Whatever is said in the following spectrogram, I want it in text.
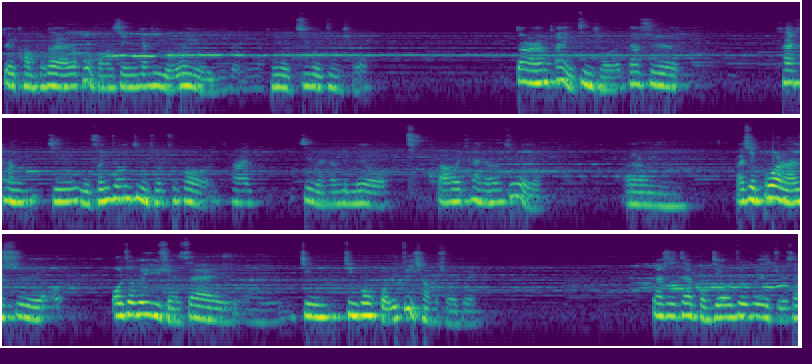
对抗葡萄牙的后防线应该是游刃有余的，应该很有机会进球。当然，他也进球了，但是开场仅五分钟进球之后，他基本上就没有发挥太大的作用。嗯，而且波兰是欧欧洲杯预选赛呃进进攻火力最强的球队，但是在本届欧洲杯的决赛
